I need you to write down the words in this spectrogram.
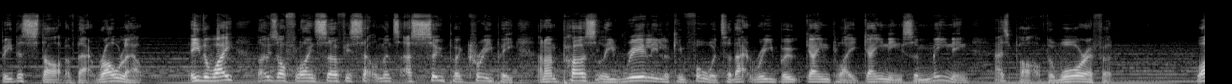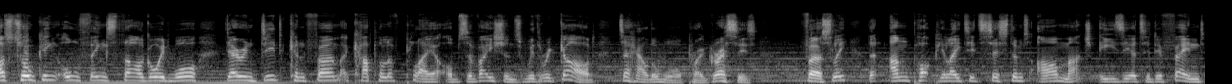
be the start of that rollout. Either way those offline surface settlements are super creepy and I'm personally really looking forward to that reboot gameplay gaining some meaning as part of the war effort. Whilst talking all things Thargoid war Darren did confirm a couple of player observations with regard to how the war progresses. Firstly that unpopulated systems are much easier to defend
